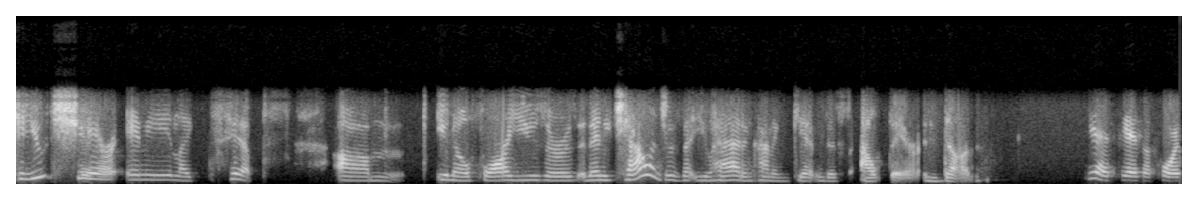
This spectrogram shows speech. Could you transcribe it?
Can you share any like tips um you know, for our users and any challenges that you had in kind of getting this out there and done? Yes, yes, of course.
